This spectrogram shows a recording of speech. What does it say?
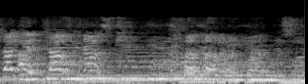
Chuck it, Chuck, Chuck. Hari.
